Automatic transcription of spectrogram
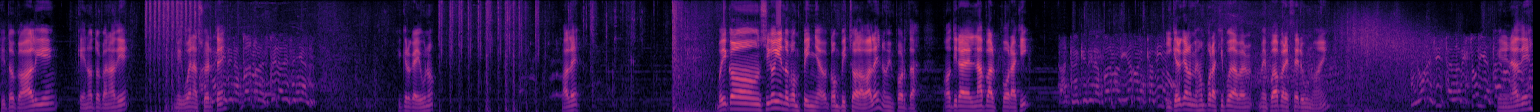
Si toca a alguien Que no toca a nadie. Mi buena suerte. Aquí creo que hay uno. Vale. Voy con... Sigo yendo con piña Con pistola, ¿vale? No me importa. Vamos a tirar el napal por aquí Y creo que a lo mejor por aquí puede haber, me puede aparecer uno, ¿eh? No hay nadie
